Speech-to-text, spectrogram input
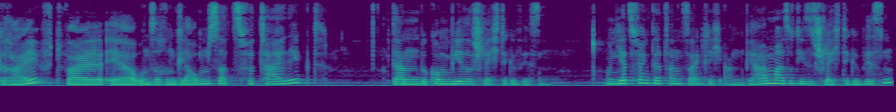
greift, weil er unseren Glaubenssatz verteidigt, dann bekommen wir das schlechte Gewissen. Und jetzt fängt der Tanz eigentlich an. Wir haben also dieses schlechte Gewissen.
